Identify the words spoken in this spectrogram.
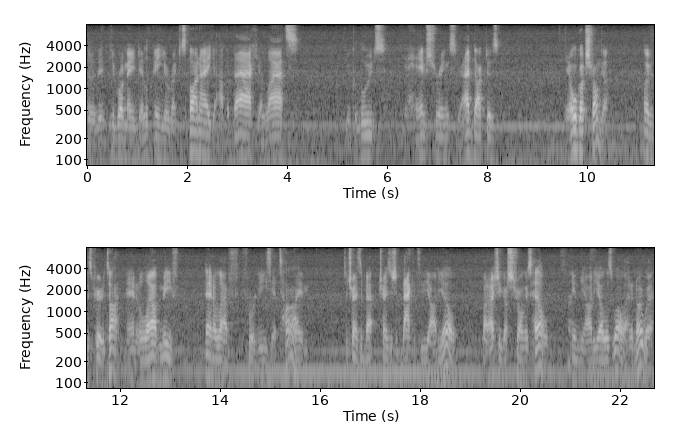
the, the your Romanian deadlift being your erector spinae, eh? your upper back, your lats, your glutes, your hamstrings, your adductors, they all got stronger over this period of time, and it allowed me, and allowed for an easier time to transit back, transition back into the RDL, but I actually got strong as hell in the RDL as well, out of nowhere.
